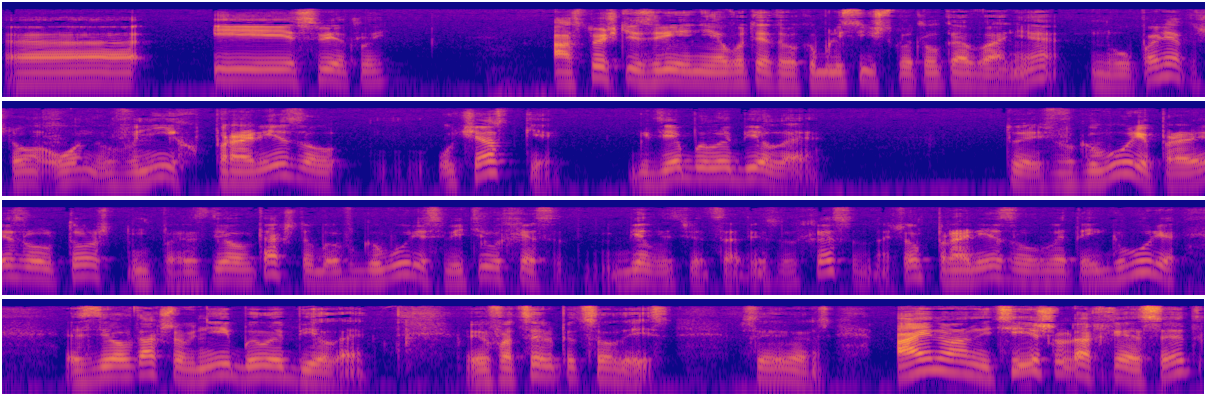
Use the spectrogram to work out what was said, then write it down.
э, и светлый. А с точки зрения вот этого каббалистического толкования, ну, понятно, что он в них прорезал участки, где было белое – то есть в Гвуре прорезал то, что сделал так, чтобы в Гвуре светил Хесед. Белый цвет соответствует Хесед, значит, он прорезал в этой Гвуре, сделал так, чтобы в ней было белое. Фацель Пецелейс. Айну анитишла Хесед.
